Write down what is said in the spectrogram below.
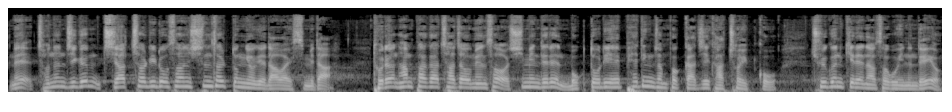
네, 저는 지금 지하철 1호선 신설동역에 나와 있습니다. 돌연 한파가 찾아오면서 시민들은 목도리에 패딩 점퍼까지 갇혀 있고 출근길에 나서고 있는데요.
